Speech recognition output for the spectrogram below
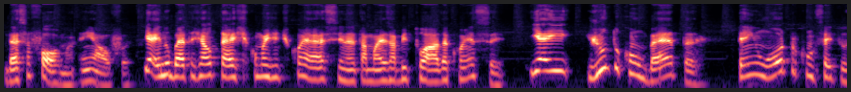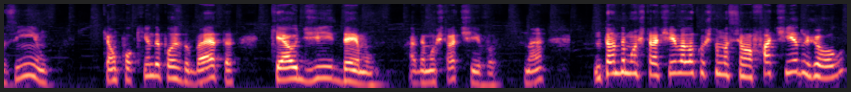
dessa forma, em alfa. E aí no beta já é o teste como a gente conhece, né? Tá mais habituado a conhecer. E aí, junto com o beta, tem um outro conceitozinho, que é um pouquinho depois do beta, que é o de demo, a demonstrativa, né? Então a demonstrativa ela costuma ser uma fatia do jogo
